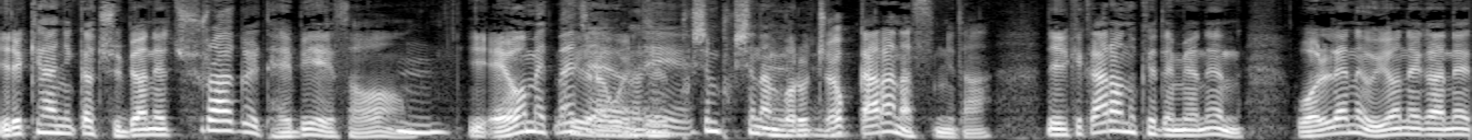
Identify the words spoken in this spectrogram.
이렇게 하니까 주변에 추락을 대비해서 음. 이 에어매트라고. 이렇게 네. 푹신푹신한 네, 거를 네. 쭉 깔아놨습니다. 근데 이렇게 깔아놓게 되면은 원래는 의원회관에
